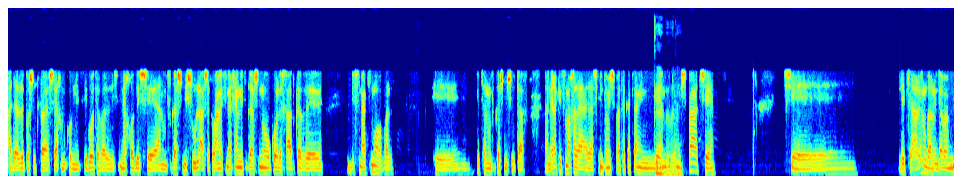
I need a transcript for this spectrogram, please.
עד אז זה פשוט לא היה שייך מכל מיני סיבות, אבל לפני חודש אה, היה לנו מפגש משולש, הכוונה לפני כן נפגשנו כל אחד כזה בפני עצמו, אבל אה, יצאנו מפגש משותף. אני רק אשמח להשלים את המשפט הקטן עם כן, בית המשפט, ש... ש... לצערנו גם,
